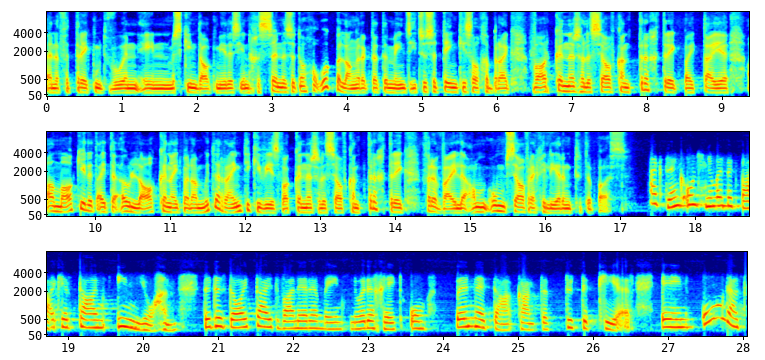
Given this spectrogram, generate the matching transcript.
in 'n vertrek moet woon en miskien dalk meer as een gesin. Is dit nogal ook belangrik dat 'n mens iets soos 'n tentjie sal gebruik waar kinders hulle self kan terugtrek by tye. Al maak jy dit uit 'n ou laken uit, maar dan moet 'n ruimtetjie wees waar kinders hulle self kan terugtrek vir 'n wyle om, om selfregulering toe te pas. Ek dink ons noem dit baie keer time in Johan. Dit is daai tyd wanneer 'n mens nodig het om binne te kan toe te keer. En omdat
